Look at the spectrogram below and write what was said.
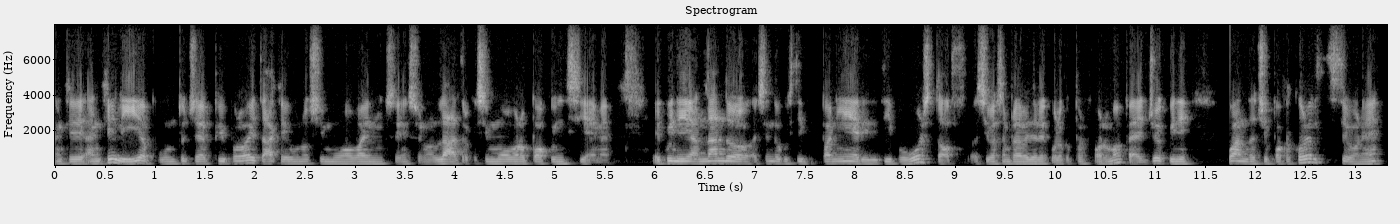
anche, anche, lì appunto c'è più probabilità che uno si muova in un senso o nell'altro, che si muovono poco insieme. E quindi andando, essendo questi panieri di tipo worst off, si va sempre a vedere quello che performa peggio e quindi quando c'è poca correlazione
